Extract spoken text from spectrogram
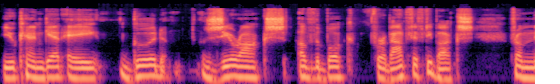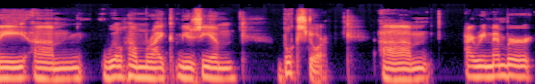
You can get a good Xerox of the book for about 50 bucks from the um, Wilhelm Reich Museum bookstore. Um, I remember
